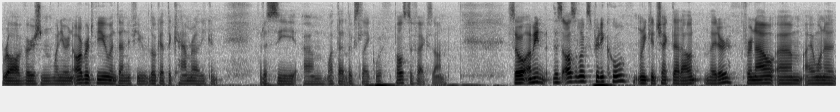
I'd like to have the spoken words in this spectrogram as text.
raw version when you're in orbit view, and then if you look at the camera, you can of see um, what that looks like with post effects on. So, I mean, this also looks pretty cool. We can check that out later. For now, um, I want to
